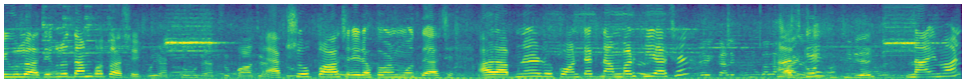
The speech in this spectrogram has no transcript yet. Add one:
এইগুলো আছে এগুলোর দাম কত আছে? ওই একশোর মধ্যে একশো পাঁচ এরকমের মধ্যে আছে। আর আপনার কন্ট্যাক্ট নাম্বার কি আছে? আজকে? নাইন ওয়ান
